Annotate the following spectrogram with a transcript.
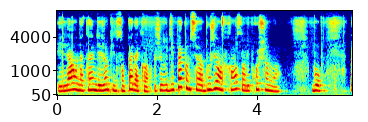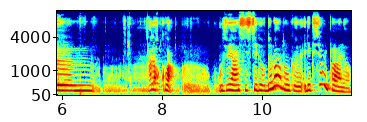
Et là, on a quand même des gens qui ne sont pas d'accord. Je ne vous dis pas comme ça va bouger en France dans les prochains mois. Bon, alors quoi euh, Je vais insister lourdement, donc euh, élection ou pas alors?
